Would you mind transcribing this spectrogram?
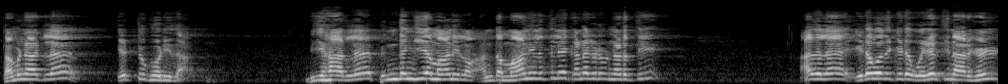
தமிழ்நாட்டில் எட்டு கோடி தான். பீகார்ல பின்தங்கிய மாநிலம் அந்த மாநிலத்திலே கணக்கெடுப்பு நடத்தி அதுல இடஒதுக்கீடு உயர்த்தினார்கள்.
